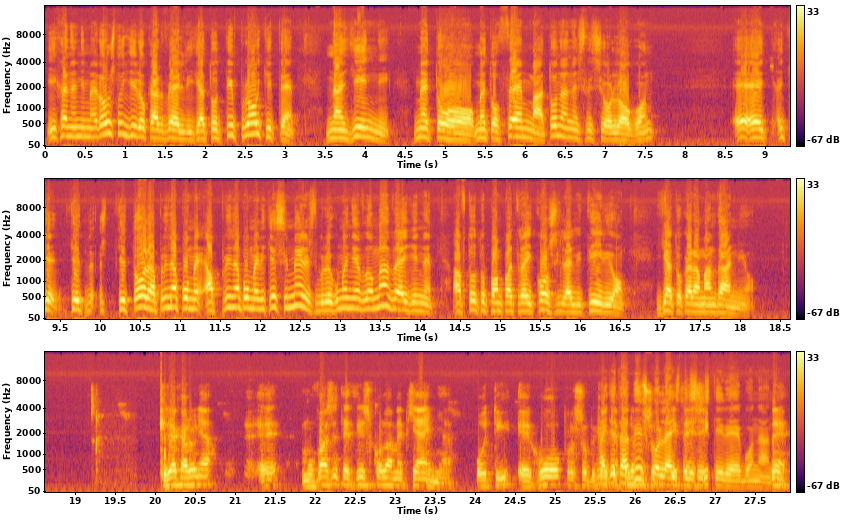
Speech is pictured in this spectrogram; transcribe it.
είχαν ενημερώσει τον κύριο Καρβέλη για το τι πρόκειται να γίνει με το, με το θέμα των αναισθησιολόγων ε, ε και, και, και, τώρα πριν από, πριν από μερικές ημέρες, την προηγούμενη εβδομάδα έγινε αυτό το παμπατραϊκό συλλαλητήριο για το Καραμανδάνιο. Κυρία Καρούνια, ε, μου βάζετε δύσκολα με ποια έννοια. Ότι εγώ προσωπικά. Μα και, τα δύσκολα είστε εσείς, κύριε Μπονάνο. Ναι,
